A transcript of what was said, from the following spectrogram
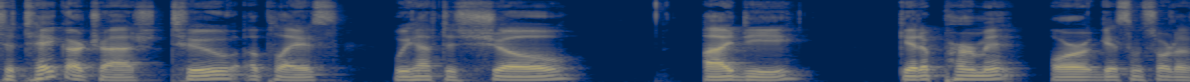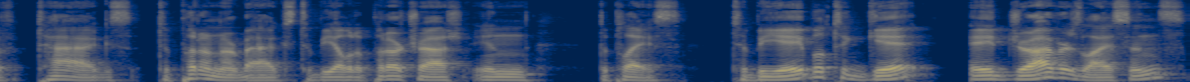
To take our trash to a place, we have to show ID, get a permit, or get some sort of tags to put on our bags to be able to put our trash in the place. To be able to get a driver's license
